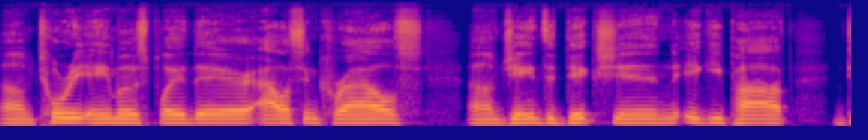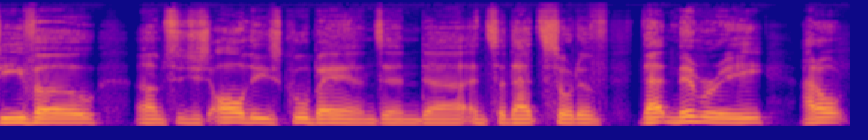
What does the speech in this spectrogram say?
Um, Tori Amos played there, Alison Krauss, um, Jane's Addiction, Iggy Pop, Devo. Um, so just all these cool bands, and uh, and so that's sort of that memory. I don't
